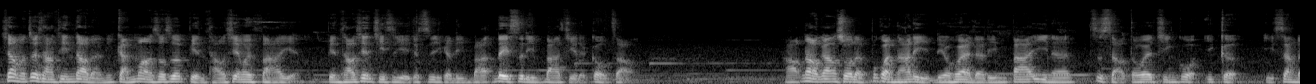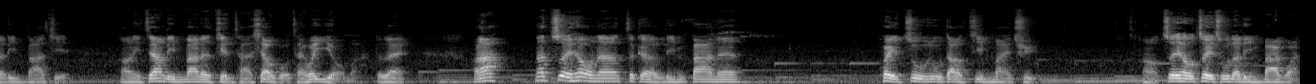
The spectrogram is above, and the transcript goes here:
像我们最常听到的，你感冒的时候说扁桃腺会发炎，扁桃腺其实也就是一个淋巴类似淋巴结的构造。好，那我刚刚说了，不管哪里流回来的淋巴液呢，至少都会经过一个以上的淋巴结。好，你这样淋巴的检查效果才会有嘛，对不对？好啦，那最后呢，这个淋巴呢会注入到静脉去。好，最后最初的淋巴管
